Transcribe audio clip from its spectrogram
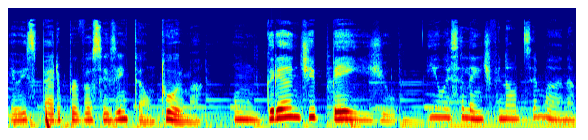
Eu espero por vocês então, turma. Um grande beijo e um excelente final de semana.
